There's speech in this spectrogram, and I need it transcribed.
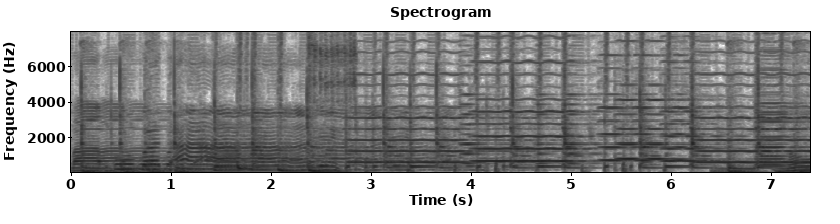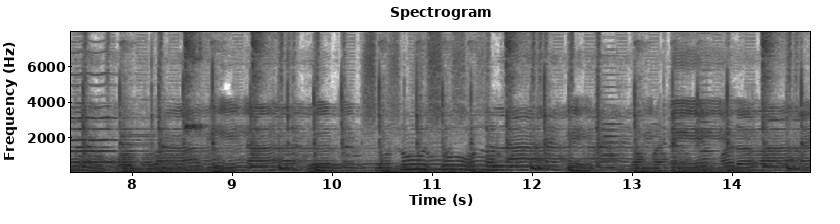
બાપુ બધા માંગે. હું પપ્પા વિના ઘર લાગે, તમને મળવાને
